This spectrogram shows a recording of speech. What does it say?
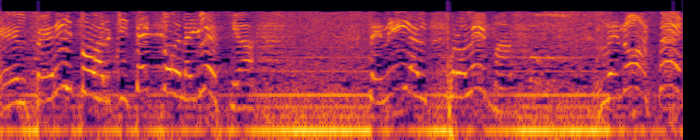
El perito arquitecto de la iglesia tenía el problema de no hacer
